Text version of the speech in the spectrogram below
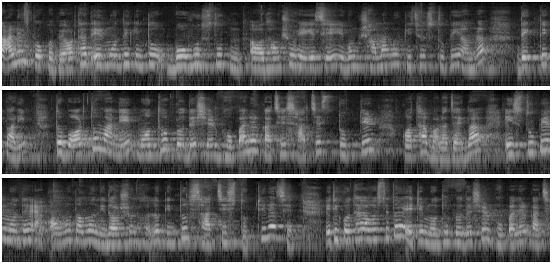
কালের প্রকোপে, অর্থাৎ এর মধ্যে কিন্তু বহু স্তূপ ধ্বংস হয়ে গেছে এবং সামান্য কিছু স্তূপই আমরা দেখতে পারি। তো বর্তমানে মধ্যপ্রদেশের ভোপালের কাছে সাচে স্তূপটির কথা বলা যায় বা এই স্তূপের মধ্যে এক অন্যতম নিদর্শন হলো কিন্তু সাচি স্তূপ, ঠিক আছে? এটি কোথায় অবস্থিত? এটি মধ্যপ্রদেশের ভোপালের কাছে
